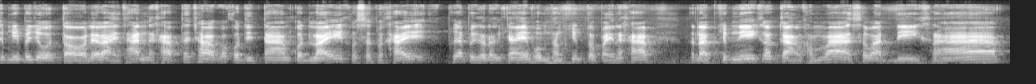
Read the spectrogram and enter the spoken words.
จะมีประโยชน์ต่อหลายๆท่านนะครับ ถ้าชอบก็กดติดตามกดไลค์กด subscribe เพื่อเป็นกำลังใจให้ผมทำคลิปต่อไปนะครับสำหรับคลิปนี้ก็กล่าวคำว่าสวัสดีครับ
